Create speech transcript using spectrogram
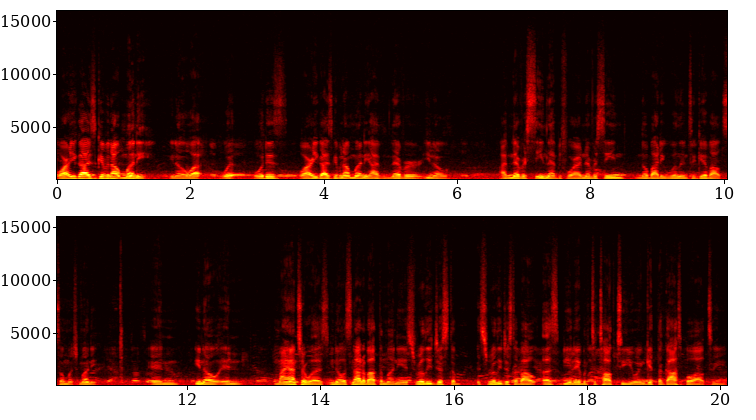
why are you guys giving out money? You know what what what is why are you guys giving out money? I've never you know I've never seen that before. I've never seen nobody willing to give out so much money. And you know, and my answer was, you know, it's not about the money. It's really just a, it's really just about us being able to talk to you and get the gospel out to you.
